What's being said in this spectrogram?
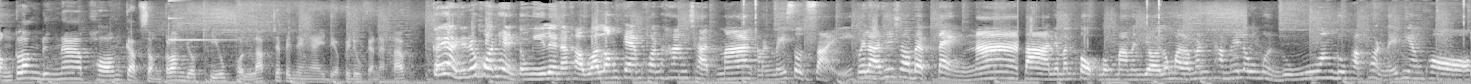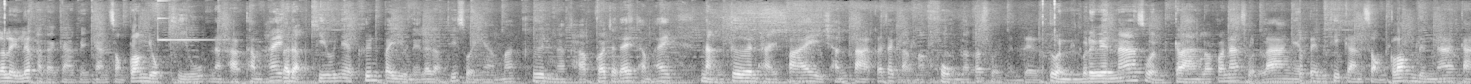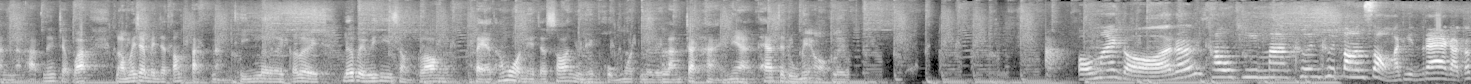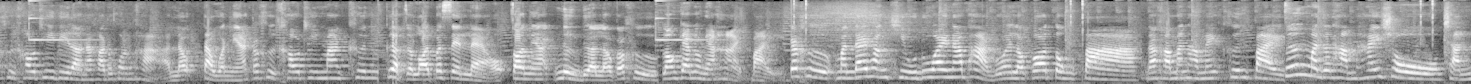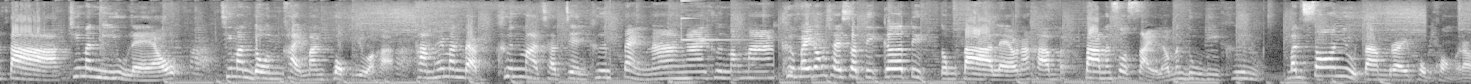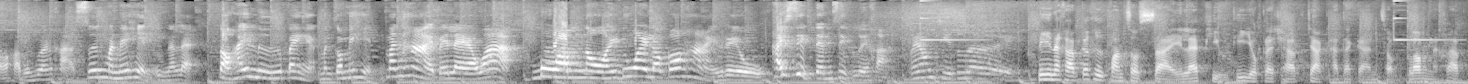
2 กล้องดึงหน้าพร้อมกับ 2 กล้องยกคิ้วผลลัพธ์จะเป็นยังไงเดี๋ยวไปดูกันนะครับ ก็อย่างที่ทุกคนเห็นตรงนี้เลยนะคะ ว่าร่องแก้มค่อนข้างชัดมาก มันไม่สดใส เวลาที่ชอบแบบแต่งหน้าตาเนี่ยมันตกลงมามันย้อยลงมาแล้วมันทำให้เราเหมือนดูง่วงดูพักผ่อนไม่เพียงพอ ก็เลยเลือกหัตถการเป็นการส่องกล้องยกคิ้วนะครับทำให้ระดับคิ้วเนี่ยขึ้นไปอยู่ในระดับที่สวยงามมากขึ้นนะครับก็จะได้ทำให้หนังเกินหายไปชั้นตาก็จะกลับมาคมแล้วก็สวยเหมือนเดิมส่วนบริเวณหน้าส่วนกลางแล้วก็หน้าส่วนล่างเนี่ยก็เป็นวิธีการส่องกล้องดึงหน้ากันนะครับเนื่องจากว่าเราไม่จำเป็นจะต้องตัดหนังทิ้งเลย ก็เลยเลือกเป็นวิธีสองกล้องแต่ทั้งหมดเนี่ยจะซ่อนอยู่ในผมหมดเลย หลังจากหายเนี่ยแทบจะดูไม่ออกเลย โอ้ my god เข้าที่มากขึ้นคือตอน 2 อาทิตย์แรกอะก็คือเข้าที่ดีแล้วนะคะ ทุกคนค่ะแล้วแต่วันเนี้ยก็คือเข้าที่มากขึ้นเกือบจะร้อยเปอร์เซ็นต์แล้ว ตอนเนี้ยหนึ่งเดือนแล้วก็คือร่องแก้มตรงเนี้ยหายไป ก็คือมันได้ทั้งคิ้วด้วยหน้าผากด้วยแล้วก็ตรงตานะคะ มันทำให้ขึ้นไป ซึ่งมันจะทำให้โชว์ชั้นตาที่มันมีอยู่แล้ว ที่มันโดนไขมันปกอยู่อะค่ะทำให้มันแบบขึ้นมาชัดเจนขึ้นแต่งหน้าง่ายขึ้นมากๆ คือไม่ต้องใช้สติกเกอร์ติดตรงตาแล้วนะคะ ตามันสดใสแล้วมันดูดีขึ้น มันซ่อนอยู่ตามไรผมของเราค่ะเพื่อนๆค่ะ ซึ่งมันไม่เห็นอีกนั่นแหละ ต่อให้ลื้อไปเงี้ยมันก็ไม่เห็น มันหายไปแล้วว่าบวมน้อยด้วยแล้วก็หายเร็ว ให้ 10 เต็ม 10 เลยค่ะ ไม่ต้องคิดเลย นี่นะครับก็คือความสดใสและผิวที่ยกกระชับจากหัตถการสองกล้องนะครับ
